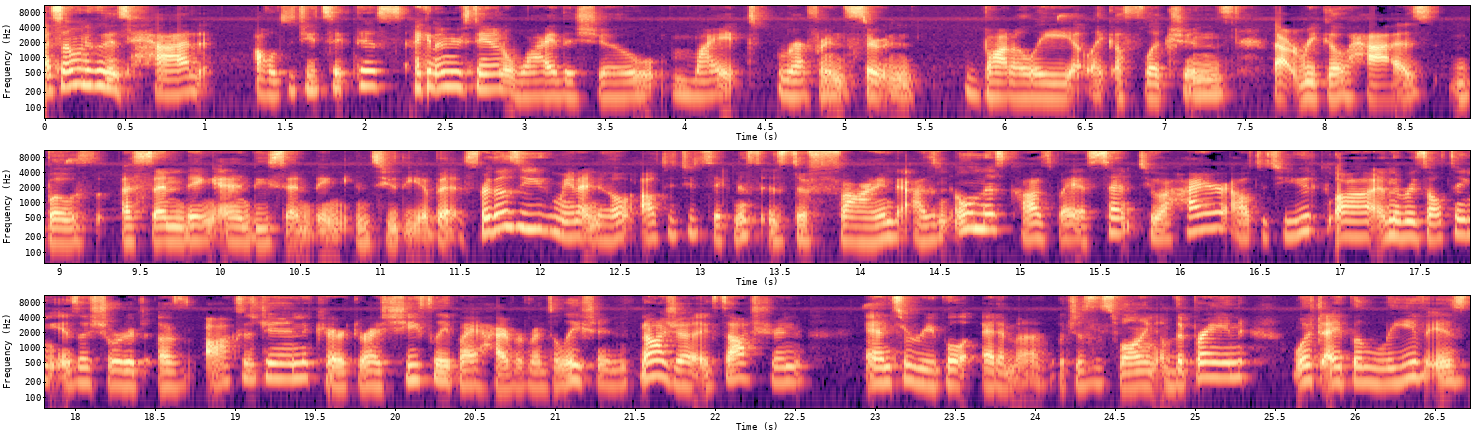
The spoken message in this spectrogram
As someone who has had altitude sickness, I can understand why the show might reference certain bodily like afflictions that Riko has, both ascending and descending into the abyss. For those of you who may not know, altitude sickness is defined as an illness caused by ascent to a higher altitude, uh, and the resulting is a shortage of oxygen characterized chiefly by hyperventilation, nausea, exhaustion, and cerebral edema, which is the swelling of the brain, which I believe is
